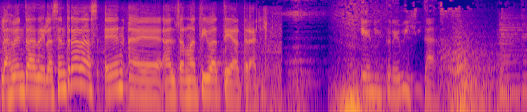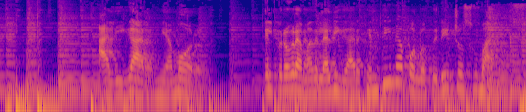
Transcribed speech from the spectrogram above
Las ventas de las entradas en eh, Alternativa Teatral. Entrevistas. A ligar, mi amor. El programa de la Liga Argentina por los Derechos Humanos.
